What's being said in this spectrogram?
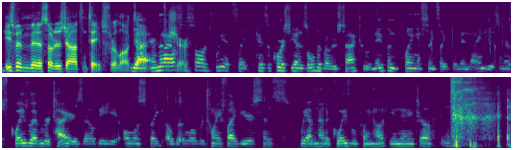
he's been Minnesota's Jonathan Toews for a long Yeah, time. and then I also sure. saw a tweet. It's like because of course he had his older brother Saku, and they've been playing it since like the mid '90s. And if Koivu ever retires, that'll be almost like a little over 25 years since we haven't had a Koivu playing hockey in the NHL.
